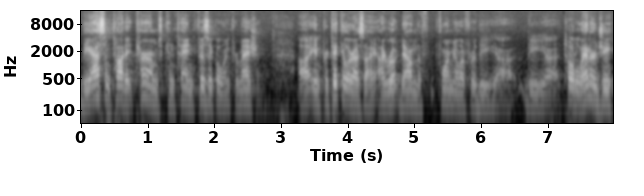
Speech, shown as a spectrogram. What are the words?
the asymptotic terms contain physical information. Uh, in particular, as I, I, wrote down the formula for the, uh, the uh, total energy,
